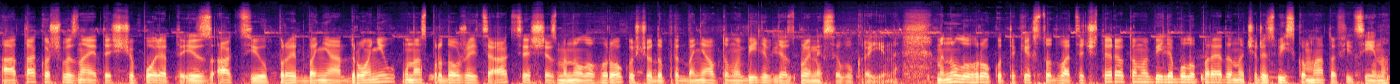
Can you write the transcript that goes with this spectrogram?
А також ви знаєте, що поряд із акцією придбання дронів у нас продовжується акція ще з минулого року щодо придбання автомобілів для збройних сил України. Минулого року таких 124 автомобіля було передано через військомат офіційно.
